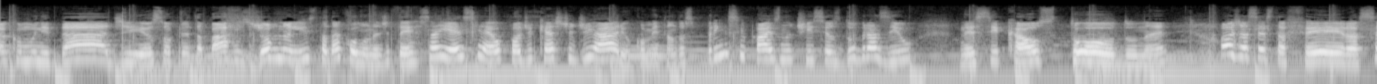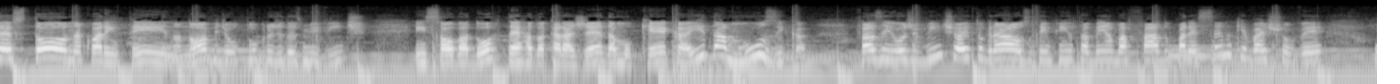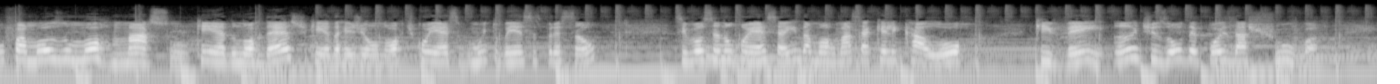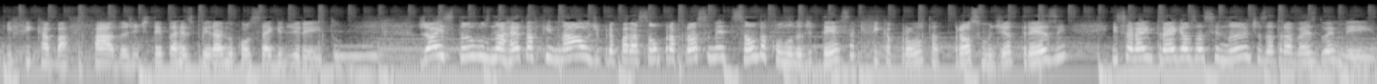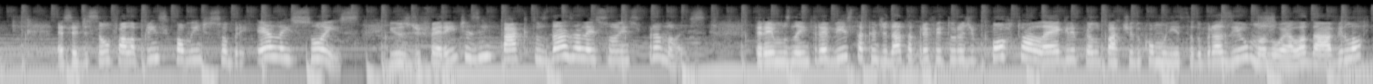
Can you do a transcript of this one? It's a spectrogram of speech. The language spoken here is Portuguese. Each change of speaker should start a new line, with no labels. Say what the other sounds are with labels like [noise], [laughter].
dia, comunidade! Eu sou Preta Barros, jornalista da Coluna de Terça, e esse é o podcast diário comentando as principais notícias do Brasil nesse caos todo, né? Hoje é sexta-feira, sextou na quarentena, 9 de outubro de 2020, em Salvador, terra do acarajé, da muqueca e da música. Fazem hoje 28 graus, o tempinho tá bem abafado, parecendo que vai chover o famoso mormaço. Quem é do Nordeste, quem é da região Norte, conhece muito bem essa expressão. Se você não conhece ainda, mormaço é aquele calor que vem antes ou depois da chuva e fica abafado, a gente tenta respirar e não consegue direito. Já estamos na reta final de preparação para a próxima edição da coluna de terça, que fica pronta próximo dia 13 e será entregue aos assinantes através do e-mail. Essa edição fala principalmente sobre eleições e os diferentes impactos das eleições para nós. Teremos na entrevista a candidata à Prefeitura de Porto Alegre pelo Partido Comunista do Brasil, Manuela Dávila,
